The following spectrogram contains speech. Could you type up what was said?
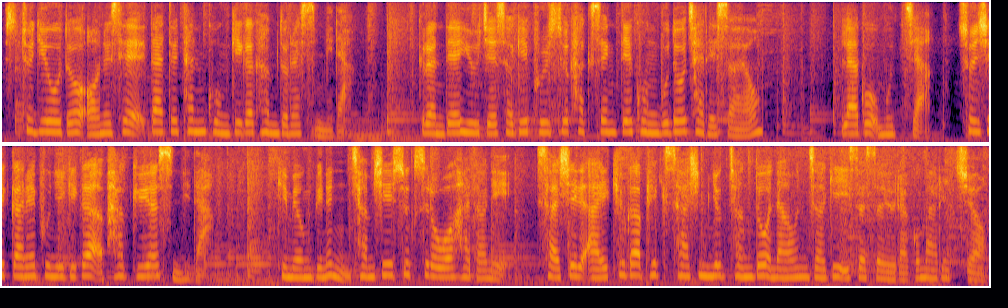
스튜디오도 어느새 따뜻한 공기가 감돌았습니다. 그런데 유재석이 불쑥 학생 때 공부도 잘했어요? 라고 묻자 순식간에 분위기가 바뀌었습니다. 김용빈은 잠시 쑥스러워하더니 사실 IQ가 146 정도 나온 적이 있었어요라고 말했죠.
